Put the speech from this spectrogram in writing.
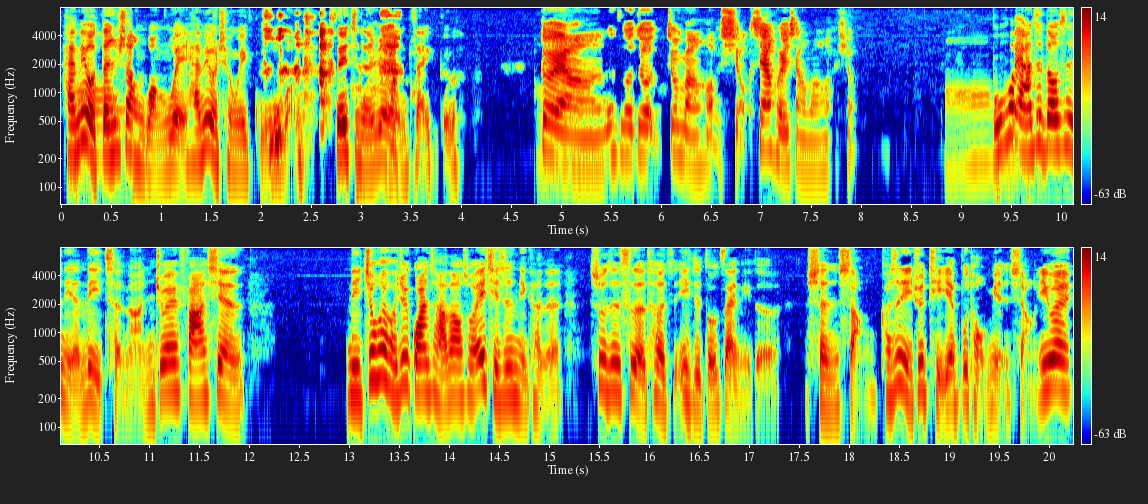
还没有登上王位，还没有成为国王，所以只能任人宰割。对啊，那时候就就蛮好笑，现在回想蛮好笑。哦，不会啊，这都是你的历程啊，你就会发现，你就会回去观察到说，哎，其实你可能数字四的特质一直都在你的身上，可是你去体验不同面向，因为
